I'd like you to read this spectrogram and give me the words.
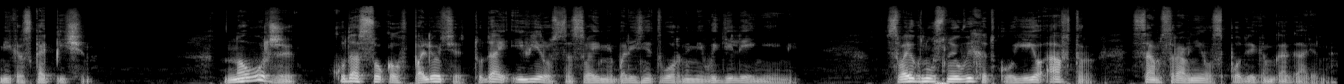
микроскопичен. Но вот же, куда сокол в полете, туда и вирус со своими болезнетворными выделениями. Свою гнусную выходку ее автор сам сравнил с подвигом Гагарина.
